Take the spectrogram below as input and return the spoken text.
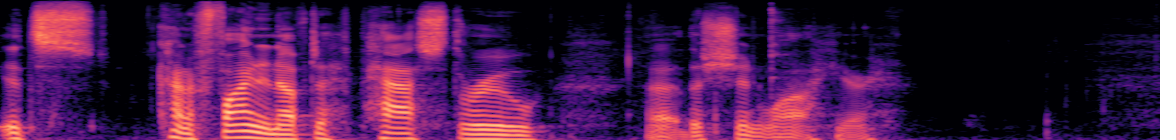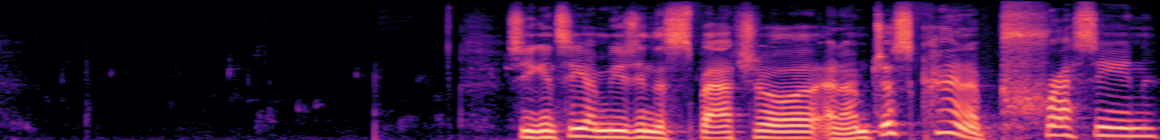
it's kind of fine enough to pass through uh, the chinois here. So you can see I'm using the spatula and I'm just kind of pressing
